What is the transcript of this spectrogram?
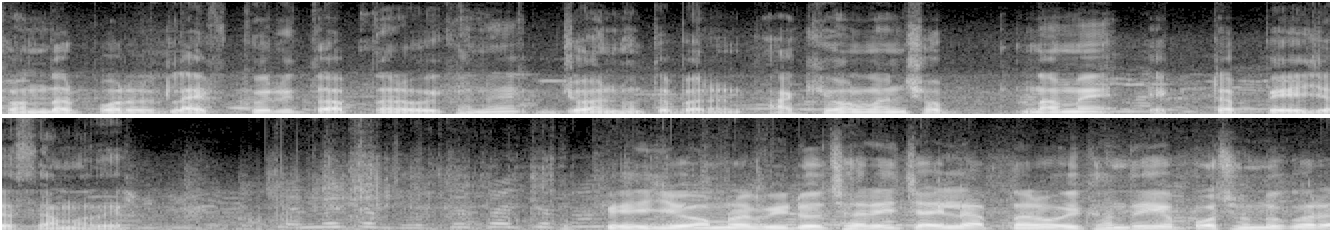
সন্ধ্যার পরে লাইভ করি, তো আপনারা ওইখানে জয়েন হতে পারেন। আখি অনলাইন শপ নামে একটা পেজ আছে আমাদের। পেজেও আমরা ভিডিও ছাড়ি, চাইলে আপনারা ওইখান থেকে পছন্দ করে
